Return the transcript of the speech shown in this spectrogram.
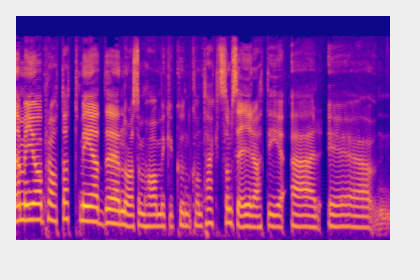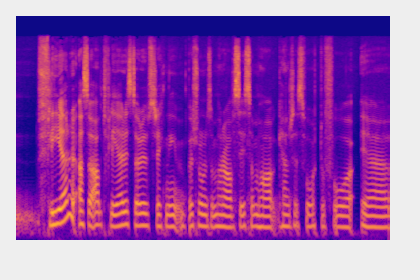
nej men jag har pratat med eh, några som har mycket kundkontakt som säger att det är eh, fler, alltså allt fler i större utsträckning, personer som hör av sig som har kanske svårt att få, eh,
